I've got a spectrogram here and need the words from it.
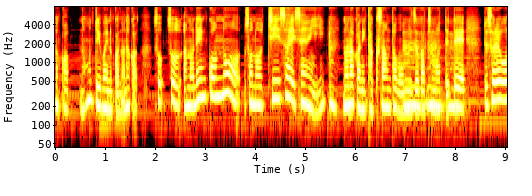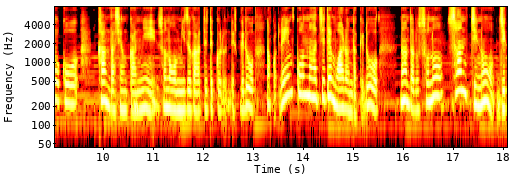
なんかなんて言えばいいのかな？なんかそうそうあのレンコンのその小さい繊維の中にたくさん多分お水が詰まってて、でそれをこう噛んだ瞬間にそのお水が出てくるんですけどなんかレンコンの味でもあるんだけどなんだろうその産地のじ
